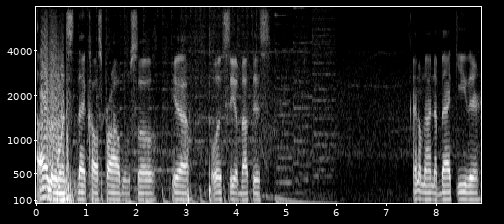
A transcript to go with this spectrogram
other ones that cause problems. So yeah, we'll see about this. And I'm not in the back either.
